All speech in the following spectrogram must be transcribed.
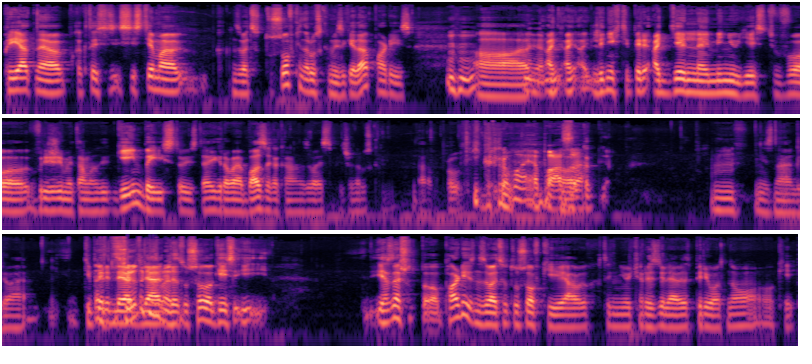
приятная как-то система, как называется, тусовки на русском языке, да, parties. Uh-huh. А, а, а, для них теперь отдельное меню есть в, в режиме там game-based, то есть, да, игровая база, как она называется, опять же, на русском. Надо игровая база. А, как, не знаю, игровая. Теперь для, для, для тусовок есть... Я знаю, что parties называются тусовки, я как-то не очень разделяю этот перевод, но окей.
